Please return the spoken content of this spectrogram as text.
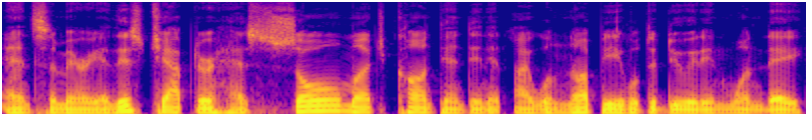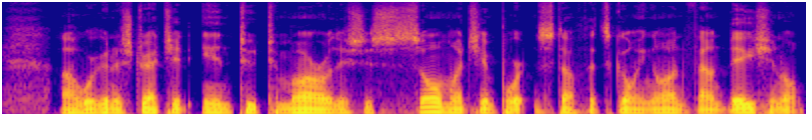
and Samaria. This chapter has so much content in it, I will not be able to do it in one day. Uh, we're going to stretch it into tomorrow. There's just so much important stuff that's going on, foundational.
